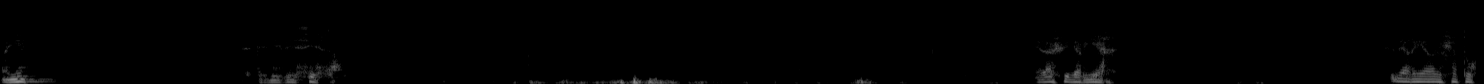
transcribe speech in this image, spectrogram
voyez? C'était des WC ça. Et là je suis derrière. Derrière le château.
